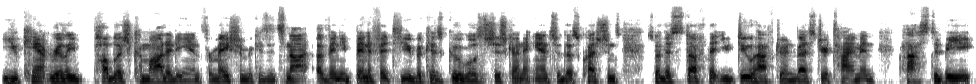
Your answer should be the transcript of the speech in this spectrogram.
You can't really publish commodity information because it's not of any benefit to you because Google's just going to answer those questions. So the stuff that you do have to invest your time in has to be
